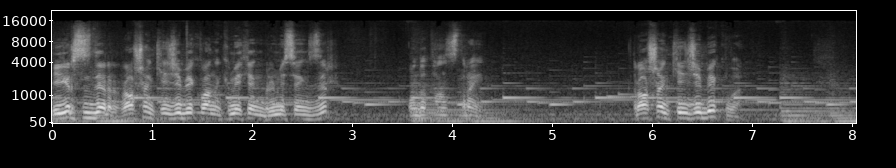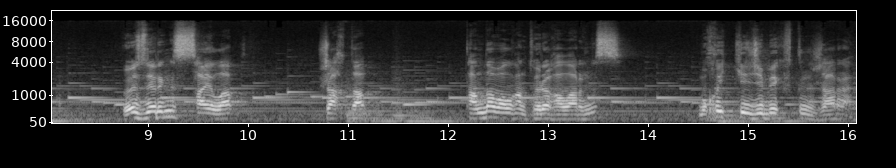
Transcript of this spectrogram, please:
егер сіздер раушан кенжебекованың кім екенін білмесеңіздер онда таныстырайын. Раушан кенжебекова өздеріңіз сайлап жақтап таңдап алған төрағаларыңыз мұхит кенжебековтің жары.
